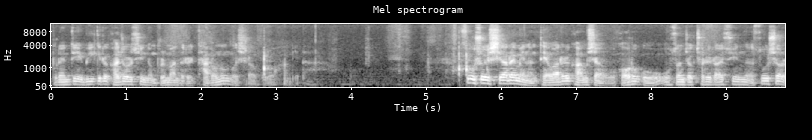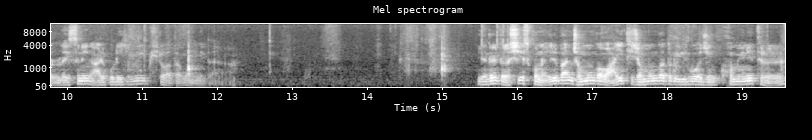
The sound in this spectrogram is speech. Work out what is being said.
브랜드의 위기를 가져올 수 있는 불만들을 다루는 것이라고 합니다. social CRM에는 대화를 감시하고 거르고 우선적 처리를 할 수 있는 social listening 알고리즘이 필요하다고 합니다. 예를 들어 시스코는 일반 전문가와 IT 전문가들로 이루어진 커뮤니티를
